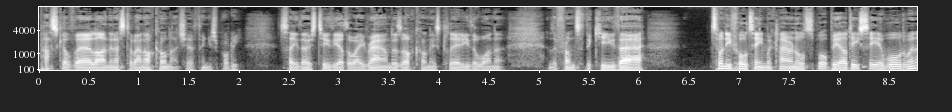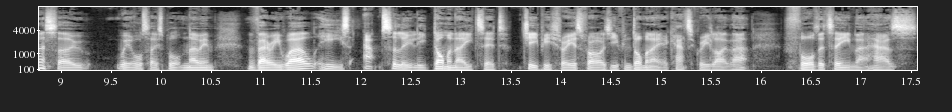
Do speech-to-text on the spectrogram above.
Pascal Wehrlein and Esteban Ocon. Actually, I think you should probably say those two the other way round, as Ocon is clearly the one at, at the front of the queue there. 2014 McLaren Autosport BRDC award winner, so we also sport know him very well. He's absolutely dominated GP3 as far as you can dominate a category like that for the team that has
